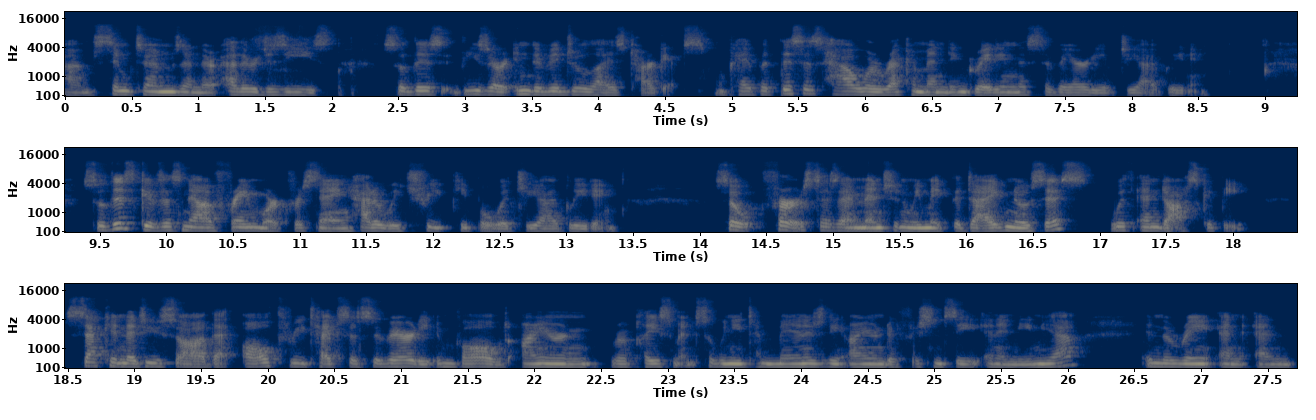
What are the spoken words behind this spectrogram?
um, symptoms and their other disease. So this, these are individualized targets, okay? But this is how we're recommending grading the severity of GI bleeding. So this gives us now a framework for saying, how do we treat people with GI bleeding? So first, as I mentioned, we make the diagnosis with endoscopy. Second, as you saw, that all three types of severity involved iron replacement. So we need to manage the iron deficiency and anemia in the range, and and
